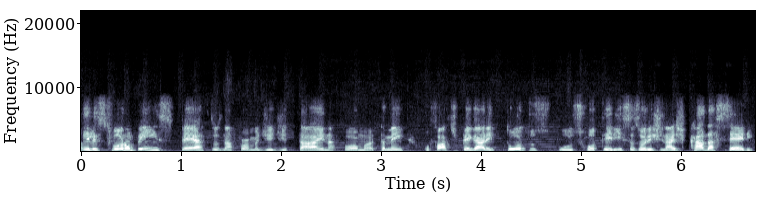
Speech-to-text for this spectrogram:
Eles foram bem espertos na forma de editar e na forma. Também o fato de pegarem todos os roteiristas originais de cada série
